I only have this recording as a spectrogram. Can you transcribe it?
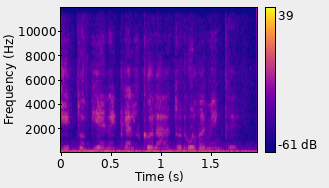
tragitto viene calcolato nuovamente.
